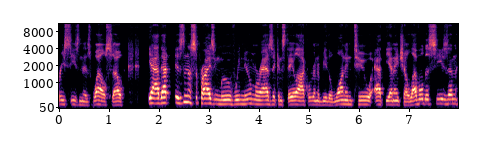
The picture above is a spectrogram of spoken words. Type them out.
preseason as well. So yeah, that isn't a surprising move. We knew Mrazek and Stalock were going to be the one and two at the NHL level this season.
